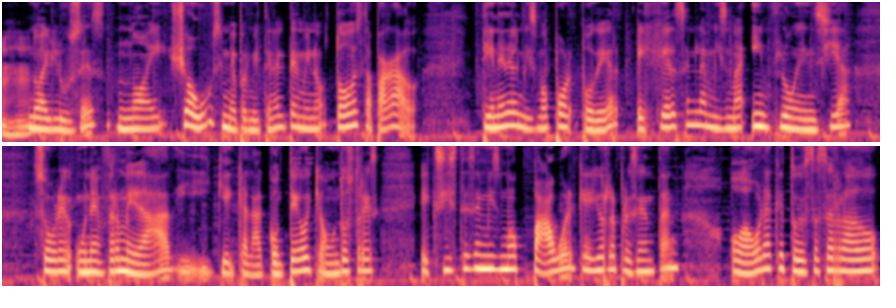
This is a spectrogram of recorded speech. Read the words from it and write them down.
Ujú. no hay luces, no hay show, si me permiten el término, todo está apagado. Tienen el mismo poder, ejercen la misma influencia sobre una enfermedad y, y que, que la conteo y que a un, dos, tres, ¿existe ese mismo power que ellos representan? O ahora que todo está cerrado,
